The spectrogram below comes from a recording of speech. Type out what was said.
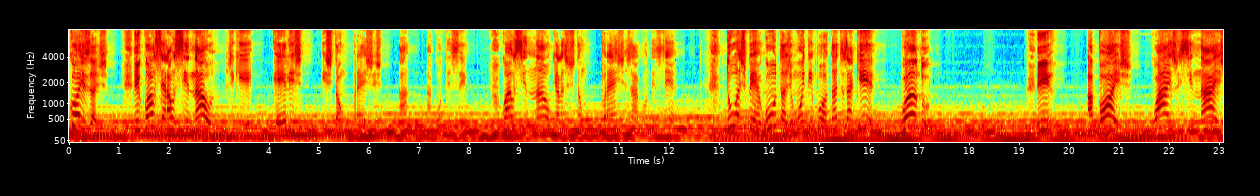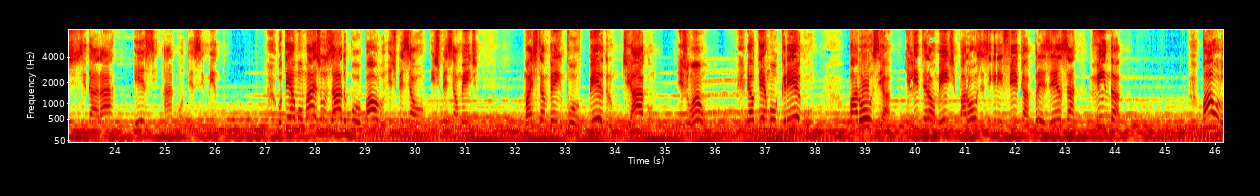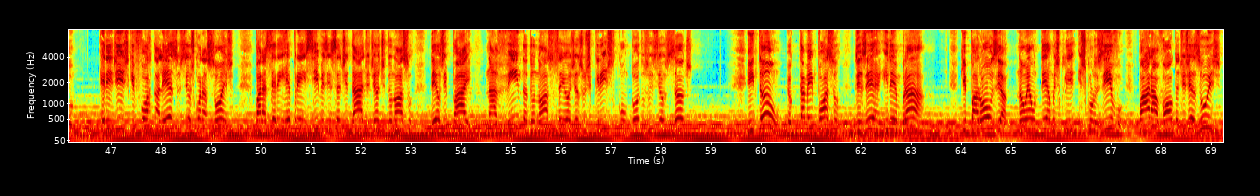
coisas? E qual será o sinal de que eles estão prestes a acontecer? Qual é o sinal que elas estão prestes a acontecer? Duas perguntas muito importantes aqui. Quando? E após quais os sinais se dará esse acontecimento? O termo mais usado por Paulo, especial, especialmente, mas também por Pedro, Tiago e João, é o termo grego parousia, que literalmente parousia significa presença vinda. Paulo, ele diz que fortaleça os seus corações para serem irrepreensíveis em santidade diante do nosso Deus e Pai, na vinda do nosso Senhor Jesus Cristo com todos os seus santos. Então, eu também posso dizer e lembrar que parousia não é um termo exclusivo para a volta de Jesus.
